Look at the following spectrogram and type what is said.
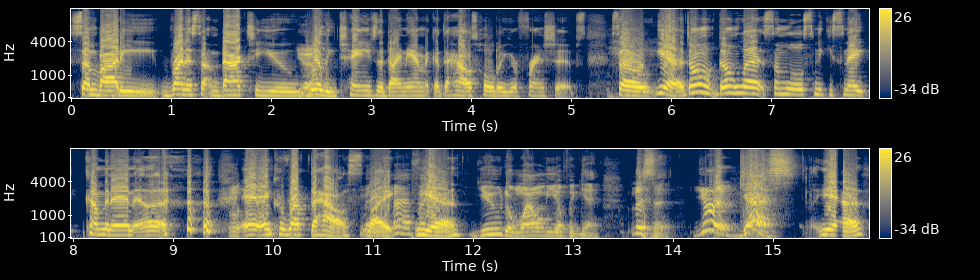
somebody running something back to you Yeah. really change the dynamic of the household or your friendships. So yeah, don't don't let some little sneaky snake coming in uh, and, and corrupt the house. Like Matter fact, yeah, you to wound me up again. Listen, you're a guest. yeah.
